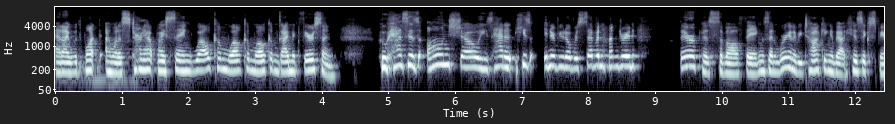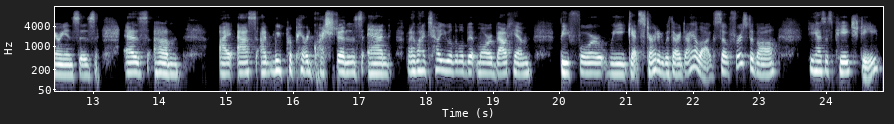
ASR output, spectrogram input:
And I would want I want to start out by saying welcome, welcome, welcome, Guy MacPherson, who has his own show. He's had a, he's interviewed over 700 therapists of all things, and we're going to be talking about his experiences as um, I asked, we prepared questions, and but I want to tell you a little bit more about him before we get started with our dialogue. So, first of all, he has his PhD.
